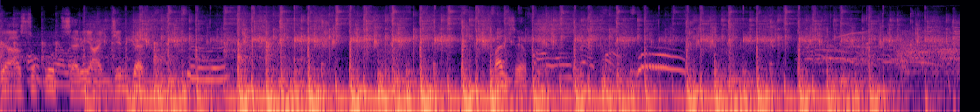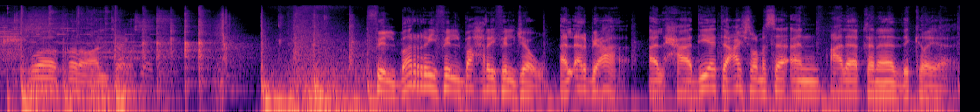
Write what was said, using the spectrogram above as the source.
جاء سقوط سريعا جدا. من سيفوز وقرع الجرس. في البر في البحر في الجو. الأربعاء الحادية عشر مساء على قناة ذكريات.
